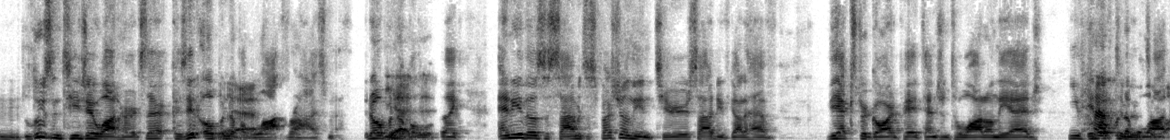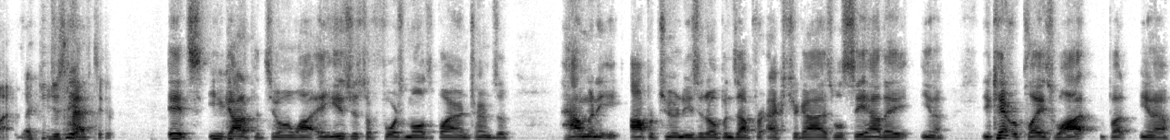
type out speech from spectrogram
mm-hmm. losing TJ Watt hurts there because it opened yeah. up a lot for Highsmith. It opened yeah, up a, like any of those assignments, especially on the interior side. You've got to have the extra guard pay attention to Watt on the edge. You have to move to Watt. Like you just yeah. have to. It's you got to put two on Watt, and he's just a force multiplier in terms of how many opportunities it opens up for extra guys. We'll see how they, you know, you can't replace Watt, but you know,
